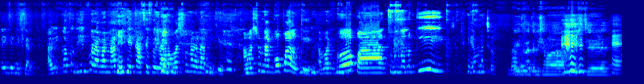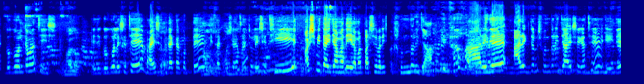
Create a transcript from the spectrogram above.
এই যে নিশান আমি কতদিন পর আমার নাতিকে কাছে পেলাম, আমার সোনা নাতিকে, আমার সোনা গোপালকে, আমার গোপাল, তুমি বলো কি? কেমন আছো এই যে বেতালি শ্যামা হ্যাঁ গোগল কেমন আছিস ভালো এই যে গুগল এসেছে ভাইয়ের সাথে দেখা করতে নিশাক বসে আমরা চলে এসেছি অস্মিতা এই যে আমাদের আমার পাশের বাড়ি সুন্দরী যা আর এই যে আরেকজন সুন্দরী যা এসে গেছে এই যে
